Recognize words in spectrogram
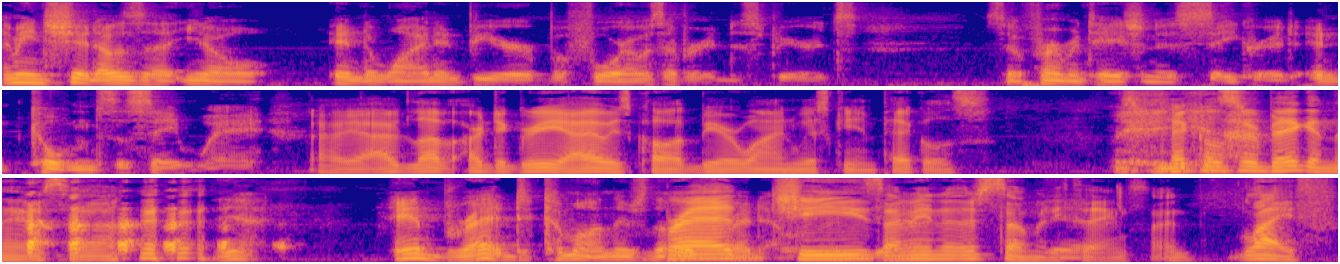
I mean, shit. I was, uh, you know, into wine and beer before I was ever into spirits. So fermentation is sacred, and Colton's the same way. Oh yeah, I love our degree. I always call it beer, wine, whiskey, and pickles. Pickles yeah. are big in there, so yeah. And bread. Come on, there's the bread, bread cheese. Yeah. I mean, there's so many yeah. things. Life.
